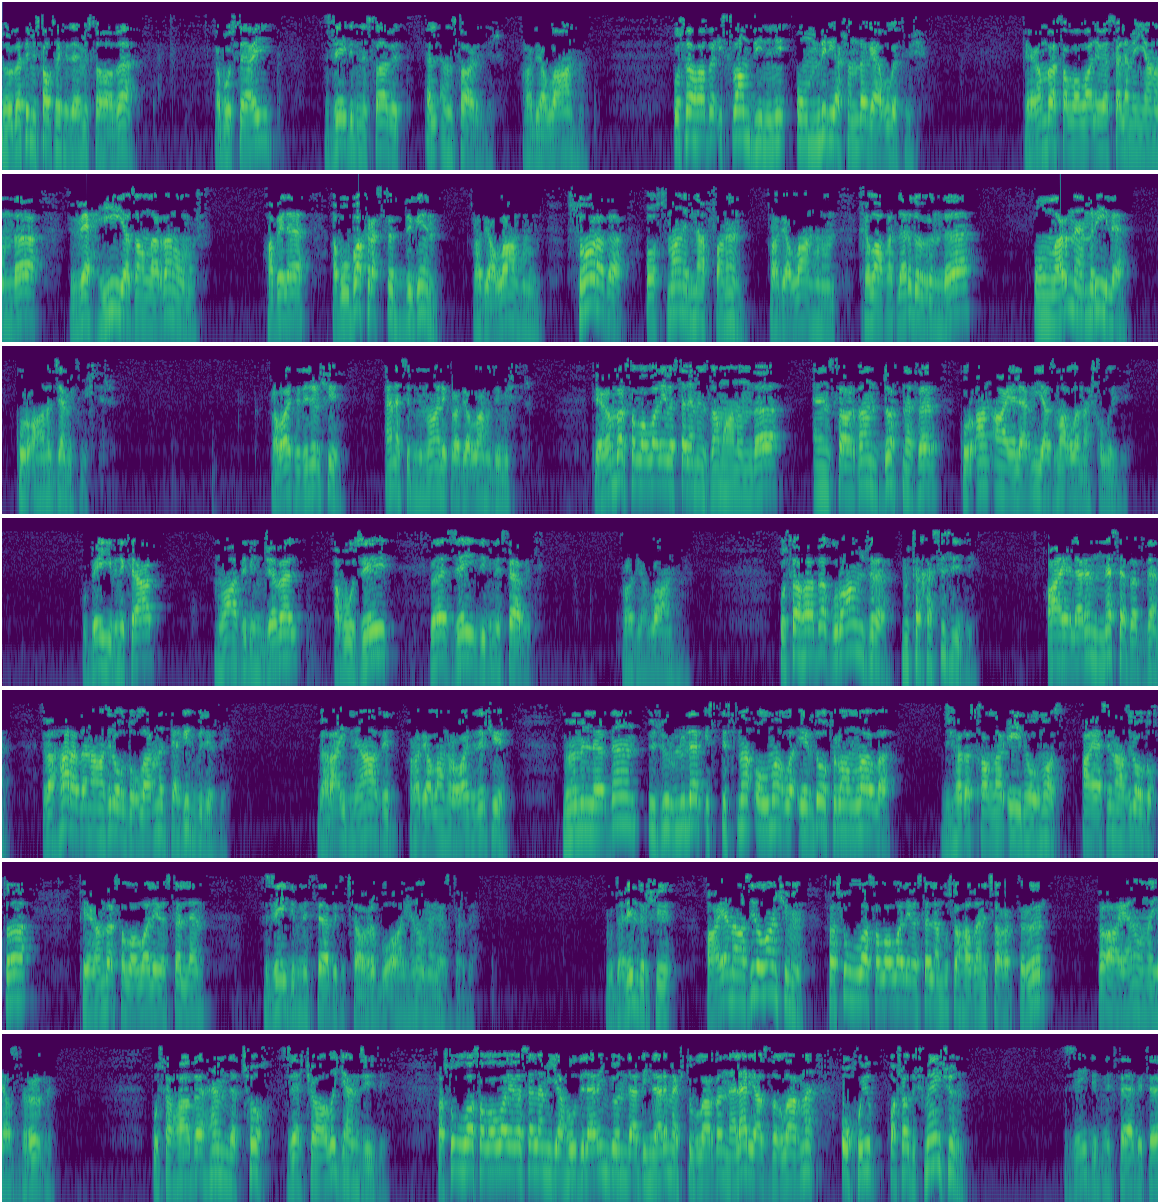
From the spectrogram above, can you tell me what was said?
Növbəti misal çəkəcəyimiz sahabə Əbu Səid Zeyd ibn Sabit Əl-Ənsaridir radiyallahu anhü. Bu sahabə İslam dinini 11 yaşında qəbul etmiş. Peyğəmbər sallallahu aleyhi və səlləmin yanında vəhyi yazanlardan olmuş. Ha belə Əbu Bakr Sıddiqin radiyallahu anhunun, sonra da Osman ibn Affanın radiyallahu anhunun xilafətləri dövründə onların əmri ilə Qur'anı cəm etmişdir. Rəvayət edilir ki, Ənəs ibn Malik radiyallahu demişdir. Peyğəmbər sallallahu aleyhi və sələmin zamanında ənsardan dörd nəfər Qur'an ayələrini yazmaqla məşğul idi. Ubey ibn Kəb, Muaz ibn Cəbəl, Abu Zeyd və Zeyd ibn Səbit radiyallahu anh. Bu sahabə Quran üzrə mütəxəssis idi. Ayələrin nə səbəbdən və harada nazil olduqlarını dəqiq bilirdi. Bəra ibn Azib radiyallahu anh rəvayət edir ki, müminlərdən üzürlülər istisna olmaqla evdə oturanlarla cihada çıxanlar eyni olmaz. Ayəsi nazil olduqda Peyğəmbər sallallahu aleyhi və səlləm Zeyd ibn Səbiti çağırıb bu ayəni ona yazdırdı. Bu dəlildir ki, ayə nazil olan kimi Rasulullah sallallahu aleyhi və səlləm bu sahabəni çağırtdırır və ayəni ona yazdırırdı. Bu sahabə həm də çox zəkalı gənc idi. Rasulullah sallallahu aleyhi və səlləm yahudilərin göndərdikləri məktublarda nələr yazdıqlarını oxuyub başa düşmək üçün Zeyd ibn Səbitə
